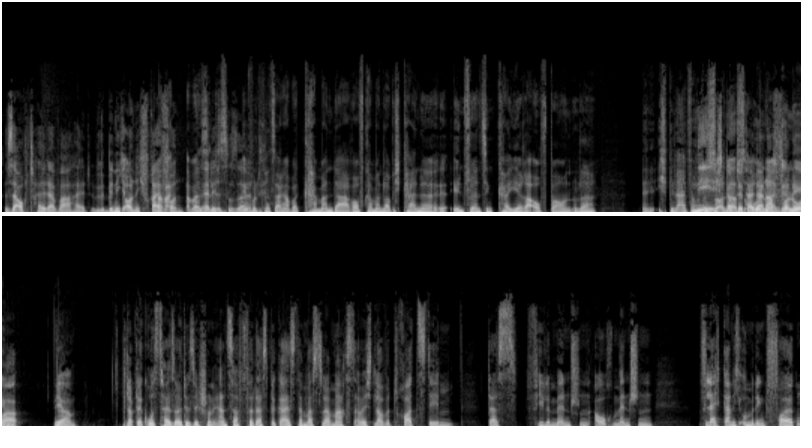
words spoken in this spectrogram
Das ist ja auch Teil der Wahrheit. Bin ich auch nicht frei aber, von, aber um ehrlich ist, zu sein. Wollte ich gerade sagen, aber kann man darauf, kann man glaube ich keine äh, Influencing-Karriere aufbauen, oder? Äh, ich bin einfach nee, besonders ich glaube, der Teil deiner Follower, ja. ja. Ich glaube, der Großteil sollte sich schon ernsthaft für das begeistern, was du da machst. Aber ich glaube trotzdem, dass viele Menschen, auch Menschen, vielleicht gar nicht unbedingt folgen,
